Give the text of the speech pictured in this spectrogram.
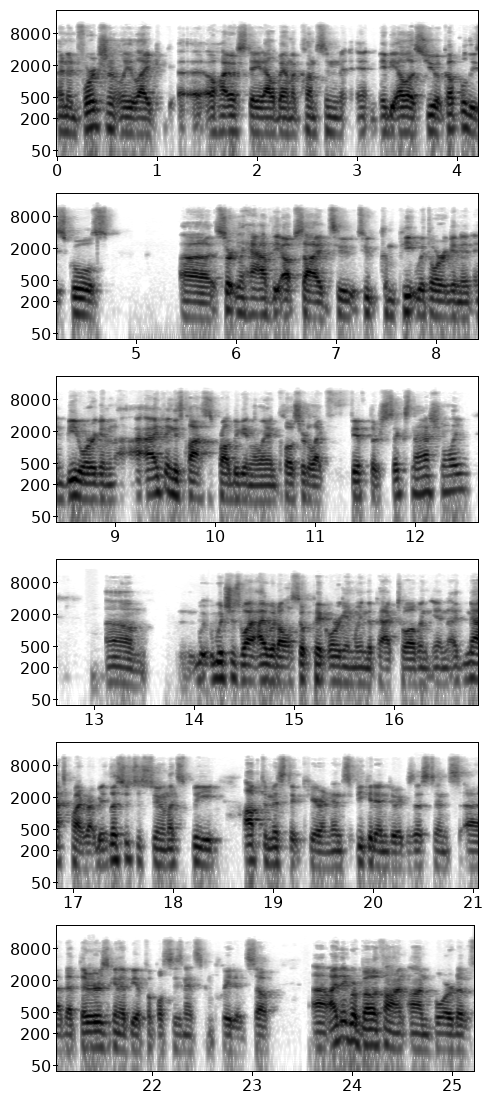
and unfortunately, like uh, Ohio State, Alabama, Clemson, and maybe LSU, a couple of these schools uh, certainly have the upside to to compete with Oregon and, and beat Oregon. I, I, think this class is probably going to land closer to like fifth or sixth nationally. Um, which is why I would also pick Oregon win the Pac-12, and, and Matt's probably right. But let's just assume, let's be optimistic here, and then speak it into existence uh, that there is going to be a football season that's completed. So uh, I think we're both on on board of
